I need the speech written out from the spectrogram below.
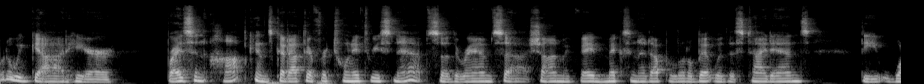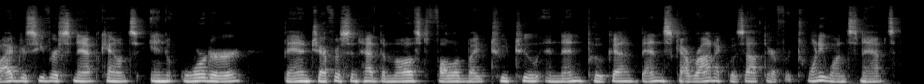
What do we got here? Brycen Hopkins got out there for 23 snaps. So the Rams, uh, Sean McVay mixing it up a little bit with his tight ends. The wide receiver snap counts in order. Van Jefferson had the most, followed by Tutu and then Puka. Ben Skowronek was out there for 21 snaps.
